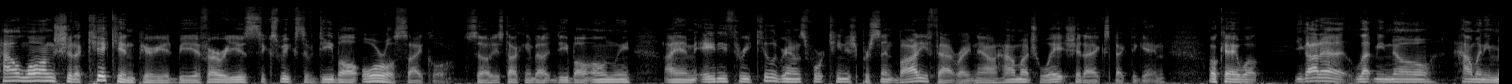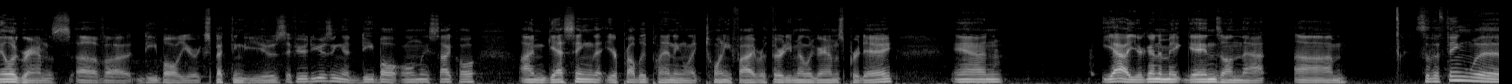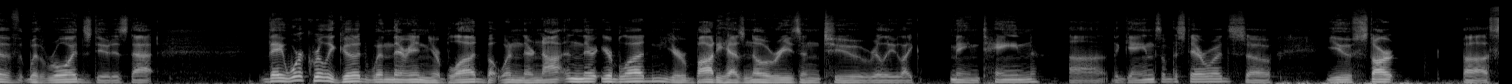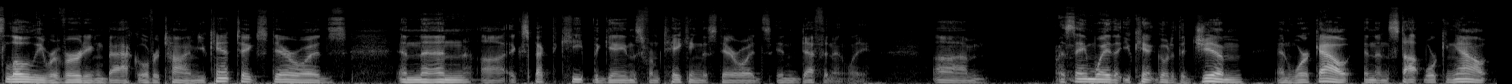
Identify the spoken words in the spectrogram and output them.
How long should a kick in period be if I were to use six weeks of D-bol oral cycle? So he's talking about D-bol only. I am 83 kilograms, 14 ish percent body fat right now. How much weight should I expect to gain? Okay, well, you gotta let me know how many milligrams of uh, D-bol you're expecting to use. If you're using a D-bol only cycle, I'm guessing that you're probably planning like 25 or 30 milligrams per day, and yeah, you're gonna make gains on that. Um, so the thing with with roids, dude, is that they work really good when they're in your blood, but when they're not in their, your blood, your body has no reason to really like maintain uh, the gains of the steroids. So you start uh, slowly reverting back over time. You can't take steroids and then uh, expect to keep the gains from taking the steroids indefinitely. Um, the same way that you can't go to the gym and work out and then stop working out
